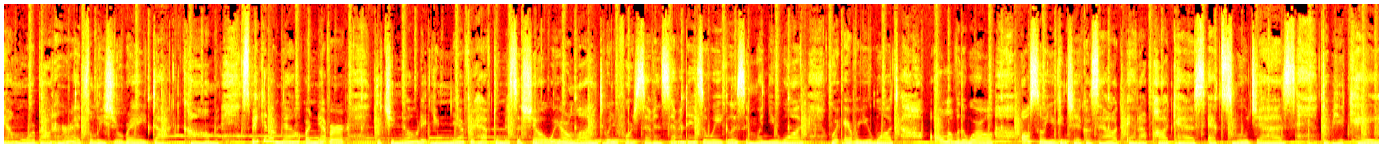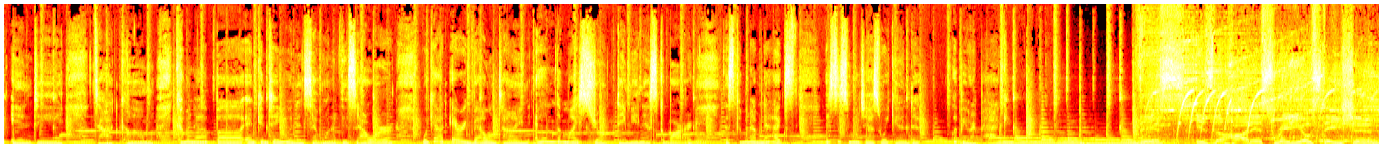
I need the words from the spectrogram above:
find out more about her at PhyliciaRae.com. Speaking of Now or Never, did you know that you never have to miss a show? We're online 24 7, seven days a week. Listen when you want, wherever you want, all over the world. Also, you can check us out at our podcast at smoothjazzwknd.com. Coming up uh, and continuing in set one of this hour, we got Eric Valentine and the maestro Damien Escobar. That's coming up next. It's the Smooth Jazz Weekend. We'll be right back. This is the hottest radio station.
